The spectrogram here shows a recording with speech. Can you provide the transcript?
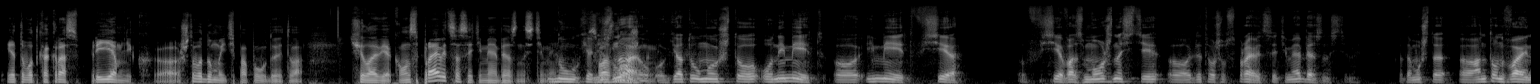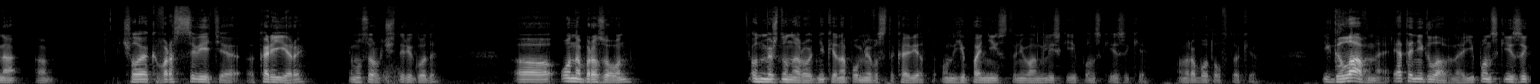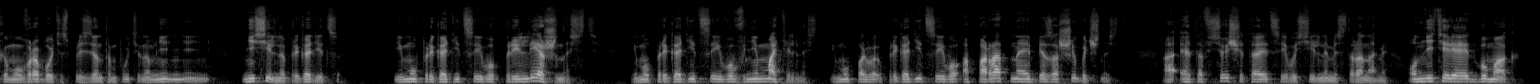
это вот как раз преемник. Э, Что вы думаете по поводу этого человека? Он справится с этими обязанностями? Ну, я не возложенными? знаю. Я думаю, что он имеет, э, имеет все, все возможности э, для того, чтобы справиться с этими обязанностями. Потому что э, Антон Вайна э, человек в расцвете карьеры, ему 44 года. Он образован, он международник, я напомню, востоковед, он японист, у него английский и японский языки. Он работал в Токио. И главное, это не главное, японский язык ему в работе с президентом Путиным не, не, не сильно пригодится. Ему пригодится его прилежность, ему пригодится его внимательность, ему пр- пригодится его аппаратная безошибочность. А это все считается его сильными сторонами. Он не теряет бумаг,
